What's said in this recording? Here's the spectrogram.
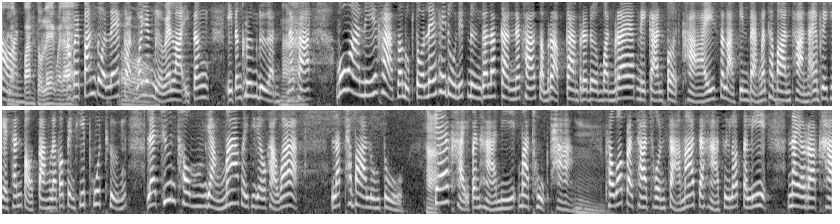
นอนยังปั้นตัวเลขไม่ได้เราไปปั้นตัวเลขก่อนอ๋อว่ายังเหลือเวลาอีกตั้งอีกตั้งครึ่งเดือนนะนะคะ เมื่อวานนี้ค่ะ สรุปตัวเลขให้ดูนิดนึงก็แล้วกันนะคะสำหรับการประเดิมวันแรกในการเปิดขายสลากกินแบ่งรัฐบาลผ่านแอปพลิเคชันเป่าตังแล้วก็เป็นที่พูดถึง และชื่นชมอย่างมากเลยทีเดียวค่ะว่า รัฐบาลลุงตู่ฮะ แก้ไขปัญหานี้มาถูกทางอืมเพราะว่าประชาชนสามารถจะหาซื้อลอตเตอรี่ในราคา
